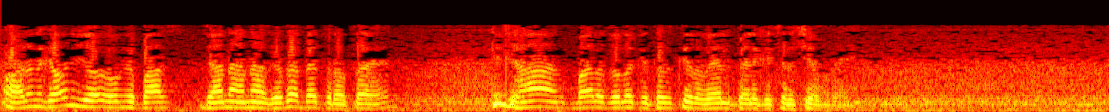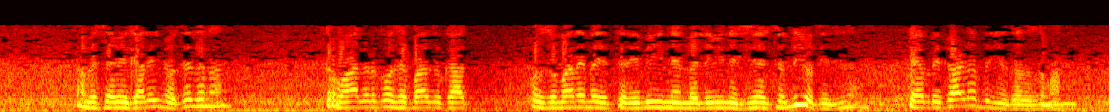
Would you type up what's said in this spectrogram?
اور انہوں نے کہا لوگوں کے پاس جانا آنا زیادہ بہتر ہوتا ہے کہ جہاں بال دولت کے تذکر ویل پہلے کے چرچے ہو رہے ہیں۔ ہم اسلامی کالج میں ہوتے تھے نا؟ تو وہاں لڑکوں سے بعض اوقات اس زمانے میں قریبی نے، ملیوی نے چیزیں نہیں ہوتی تھی نا۔ ٹیپ ریکارڈر نہیں ہوتا اس زمانے میں۔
